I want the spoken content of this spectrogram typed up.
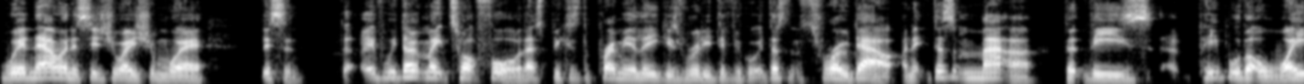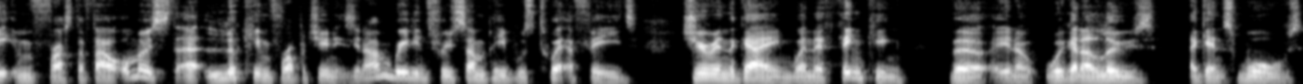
we're now in a situation where, listen, if we don't make top four, that's because the Premier League is really difficult. It doesn't throw doubt, and it doesn't matter that these uh, people that are waiting for us to fail, almost uh, looking for opportunities. You know, I'm reading through some people's Twitter feeds during the game when they're thinking that you know we're going to lose against Wolves,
